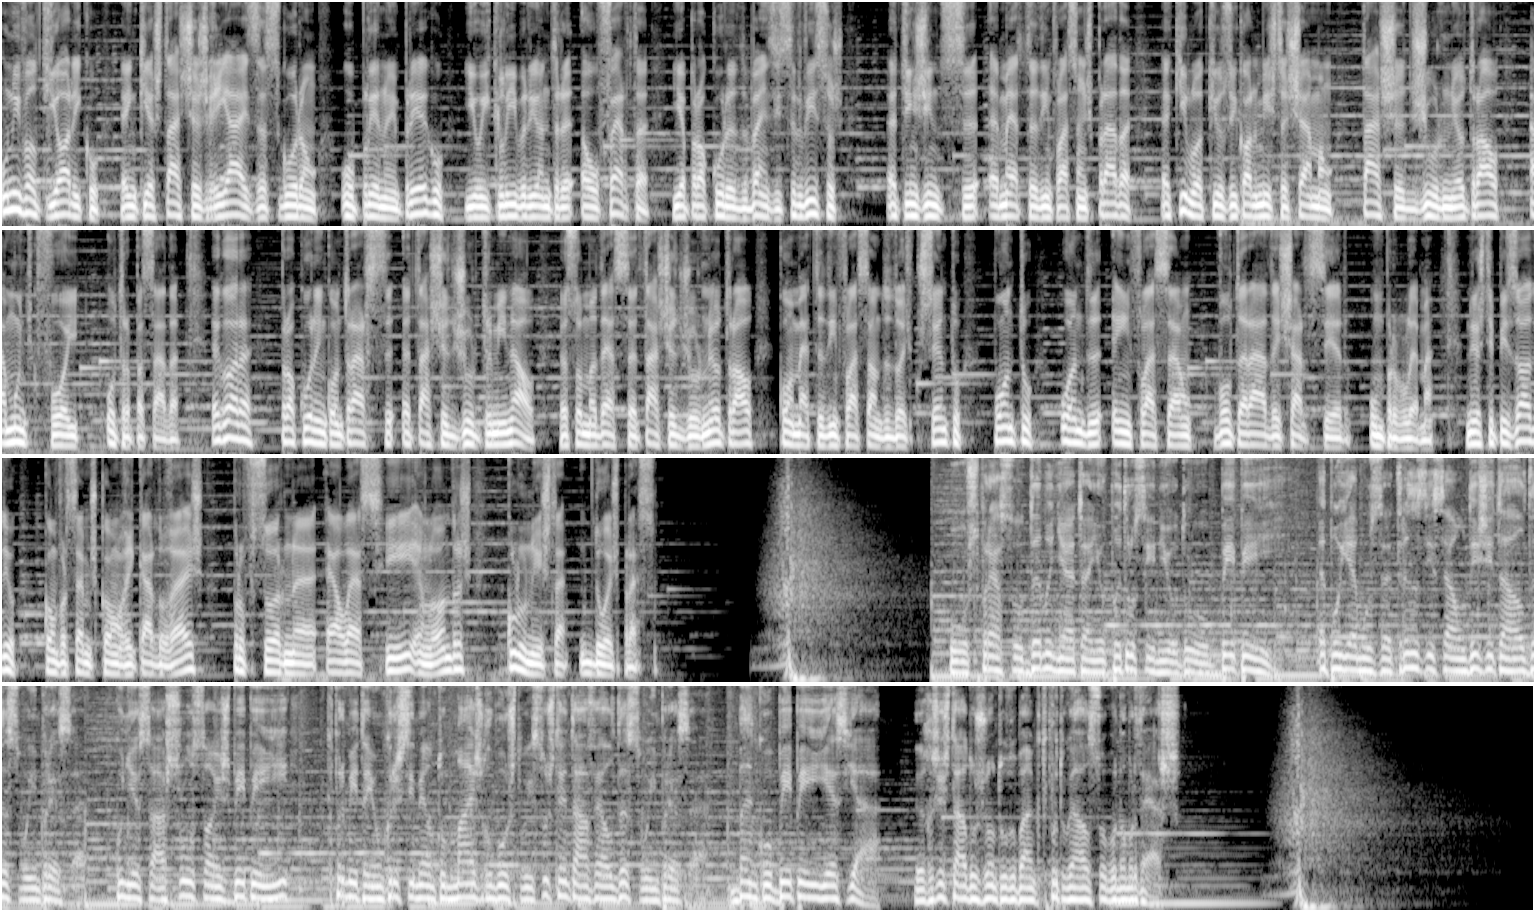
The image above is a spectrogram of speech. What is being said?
um nível teórico em que as taxas reais asseguram o pleno emprego e o equilíbrio entre a oferta e a procura de bens e serviços, atingindo-se a meta de inflação esperada, aquilo a que os economistas chamam taxa de juro neutral, há muito que foi ultrapassada. Agora procura encontrar-se a taxa de juro terminal, a soma dessa taxa de juro neutral com a meta de inflação de 2%, ponto onde a inflação voltará a deixar de ser um problema. Neste episódio, conversamos com Ricardo Reis, professor na LSE em Londres, colunista do Expresso. O Expresso da Manhã tem o patrocínio do BPI. Apoiamos a transição digital da sua empresa. Conheça as soluções BPI que permitem um crescimento mais robusto e sustentável da sua empresa. Banco BPI SA registado junto do Banco de Portugal sob o número 10.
